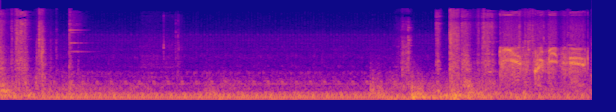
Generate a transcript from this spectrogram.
Есть пробитие.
